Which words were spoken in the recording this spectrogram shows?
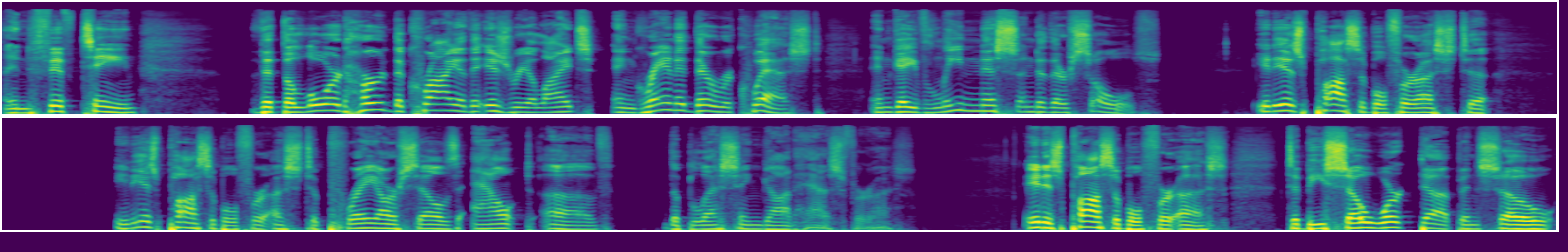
and 15 that the Lord heard the cry of the Israelites and granted their request and gave leanness unto their souls. It is possible for us to it is possible for us to pray ourselves out of the blessing God has for us. It is possible for us to be so worked up and so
